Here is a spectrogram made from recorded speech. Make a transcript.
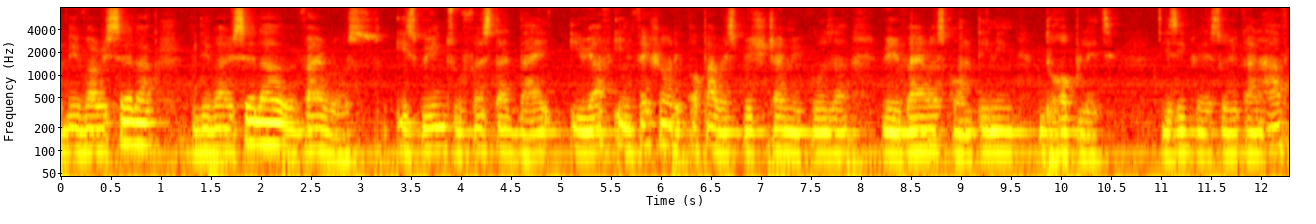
the varicella the varicella virus is going to first start by you have infection of the upper respiratory mucosa with virus containing droplet clear so you can have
